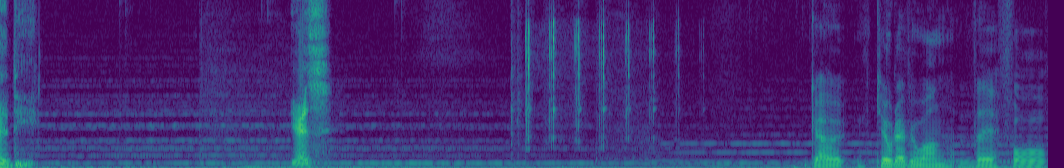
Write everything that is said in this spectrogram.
Ready. Yes? Go. Killed everyone, therefore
